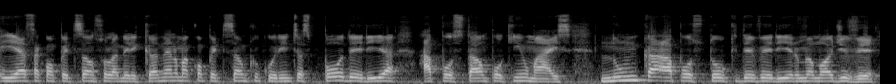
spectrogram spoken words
e essa competição sul-americana era uma competição que o Corinthians poderia apostar um pouquinho mais. Nunca apostou que deveria deveria, no meu modo de ver.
